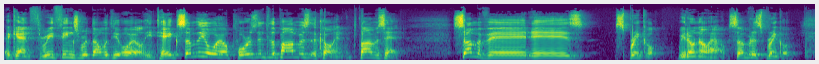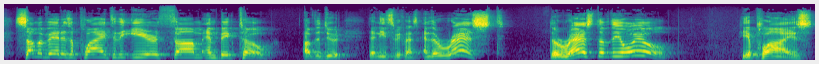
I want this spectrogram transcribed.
again, three things were done with the oil. He takes some of the oil, pours into the palm of the Kohen, the palm of his hand. Some of it is sprinkled. We don't know how. Some of it is sprinkled. Some of it is applied to the ear, thumb, and big toe of the dude that needs to be cleansed. And the rest, the rest of the oil, he applies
